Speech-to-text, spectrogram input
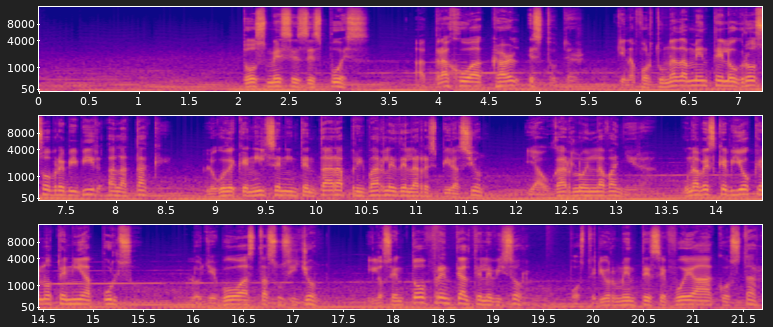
Dos meses después, atrajo a Carl Stutter, quien afortunadamente logró sobrevivir al ataque, luego de que Nielsen intentara privarle de la respiración y ahogarlo en la bañera. Una vez que vio que no tenía pulso, lo llevó hasta su sillón y lo sentó frente al televisor. Posteriormente se fue a acostar.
